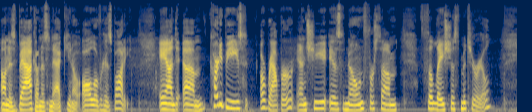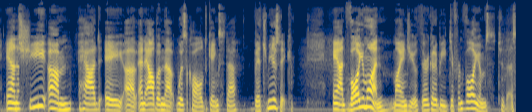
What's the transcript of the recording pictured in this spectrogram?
on his back, on his neck, you know, all over his body. And um, Cardi B's a rapper, and she is known for some salacious material. And she um, had a uh, an album that was called Gangsta Bitch Music. And volume one, mind you, there are going to be different volumes to this.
